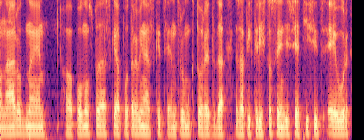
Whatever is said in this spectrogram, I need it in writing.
Národné polnohospodárske a potravinárske centrum, ktoré teda za tých 370 tisíc eur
